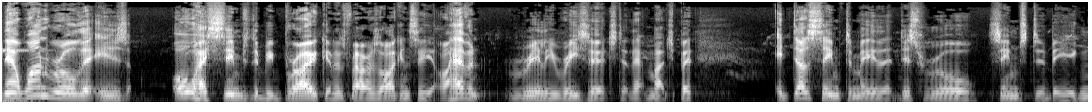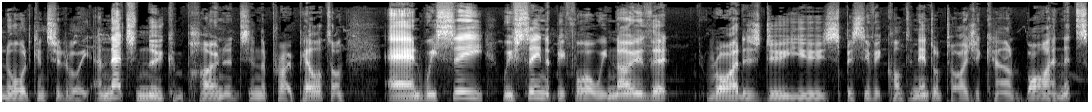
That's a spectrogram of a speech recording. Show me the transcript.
Now, one rule that is always seems to be broken as far as I can see. I haven't really researched it that much, but it does seem to me that this rule seems to be ignored considerably, and that's new components in the Pro Peloton. And we see we've seen it before. We know that riders do use specific continental tyres you can't buy, and that's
